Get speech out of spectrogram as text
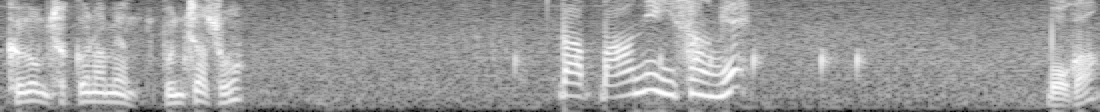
그놈 접근하면 문자 줘. 나 많이 이상해? 뭐가?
